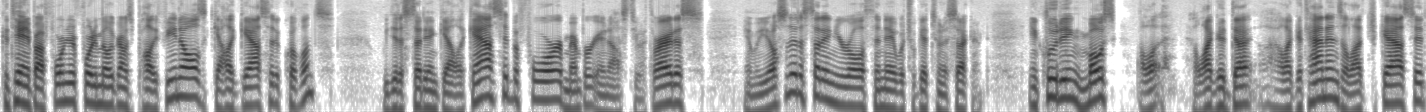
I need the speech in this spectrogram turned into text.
containing about 440 milligrams of polyphenols, gallic acid equivalents. We did a study on gallic acid before, remember, in osteoarthritis. And we also did a study on urolithin A, which we'll get to in a second, including most ellagitannins, ellagic acid,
